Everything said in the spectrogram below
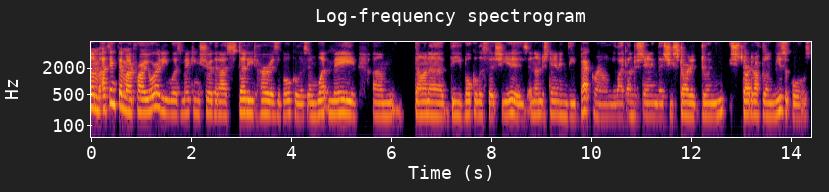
Um, I think that my priority was making sure that I studied her as a vocalist and what made um, Donna the vocalist that she is, and understanding the background, like understanding that she started doing, started off doing musicals,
